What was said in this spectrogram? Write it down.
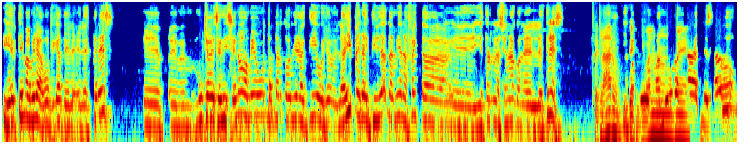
Y el tema, mirá, vos fíjate, el, el estrés, eh, eh, muchas veces dice, no, a mí me gusta estar todo el día activo. Yo- la hiperactividad también afecta eh, y está relacionada con el estrés. Sí. Claro, Y Sí, cuando, igual uno cuando no uno puede- está estresado,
